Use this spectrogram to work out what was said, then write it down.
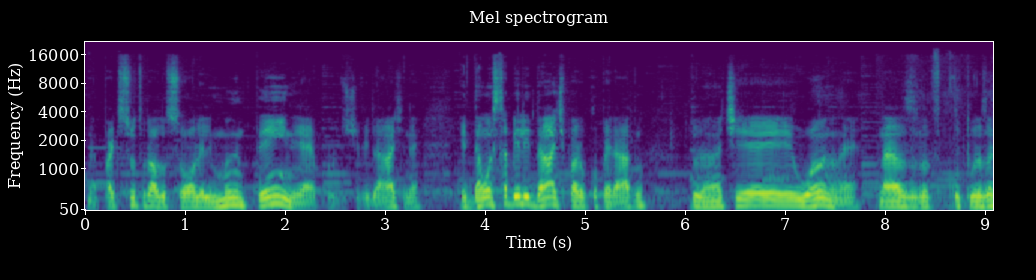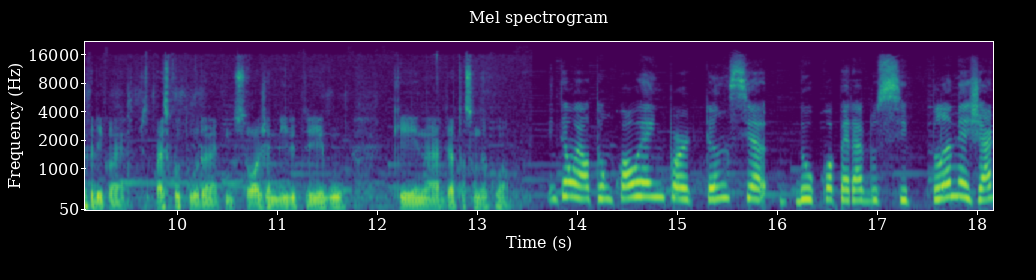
na parte estrutural do solo ele mantém né, a produtividade, né, e dá uma estabilidade para o cooperado durante o ano, né, nas culturas agrícolas, né, principais culturas, né, como soja, milho, trigo, que na atuação da Coamo. Então, Elton, qual é a importância do cooperado se planejar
